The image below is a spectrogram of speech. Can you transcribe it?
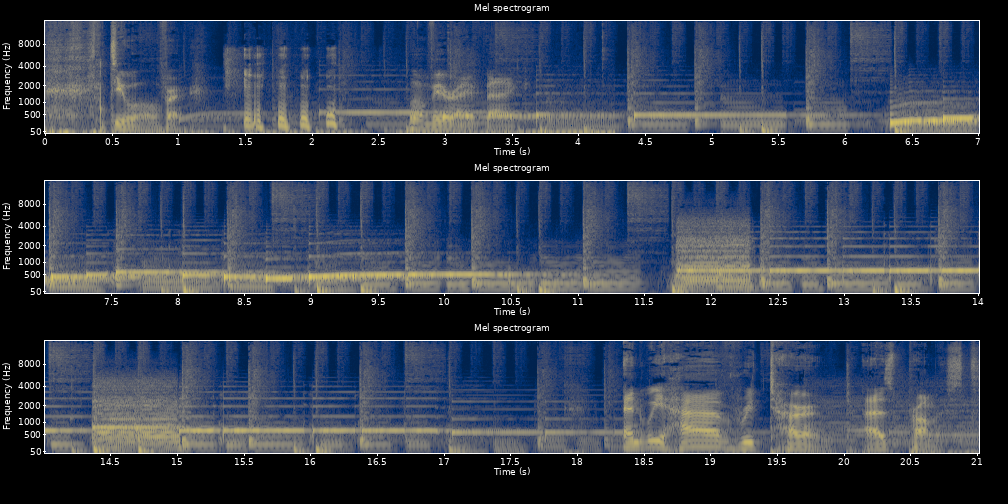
do over. we'll be right back. And we have returned, as promised.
